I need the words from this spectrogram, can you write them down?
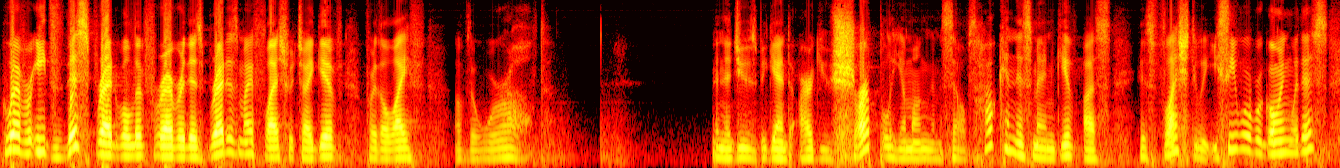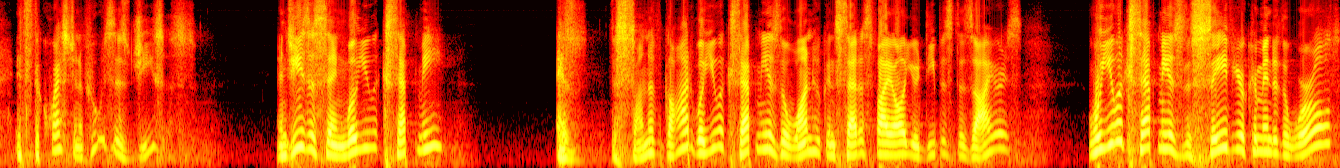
Whoever eats this bread will live forever. This bread is my flesh, which I give for the life of the world. Then the Jews began to argue sharply among themselves How can this man give us his flesh to eat? You see where we're going with this? It's the question of who is this Jesus? And Jesus saying, Will you accept me as the Son of God? Will you accept me as the one who can satisfy all your deepest desires? Will you accept me as the Savior come into the world?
